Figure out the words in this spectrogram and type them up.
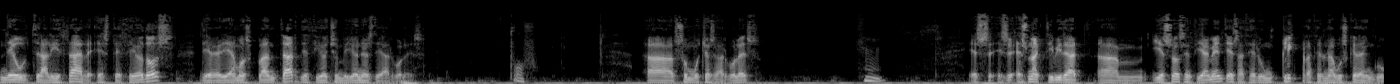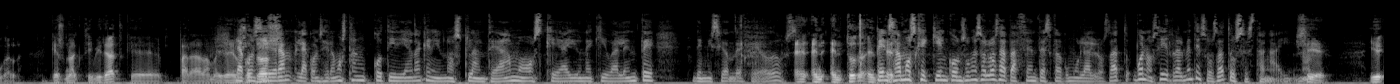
neutralizar este CO2 deberíamos plantar 18 millones de árboles. Ah, son muchos árboles. Hmm. Es, una actividad, y eso sencillamente es hacer un clic para hacer una búsqueda en Google, que es una actividad que para la mayoría de la nosotros... la consideramos tan cotidiana que ni nos planteamos que hay un equivalente de emisión de CO2. Pensamos que quien consume son los datacentes que acumulan los datos. Bueno, sí, realmente esos datos están ahí. Sí, y,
